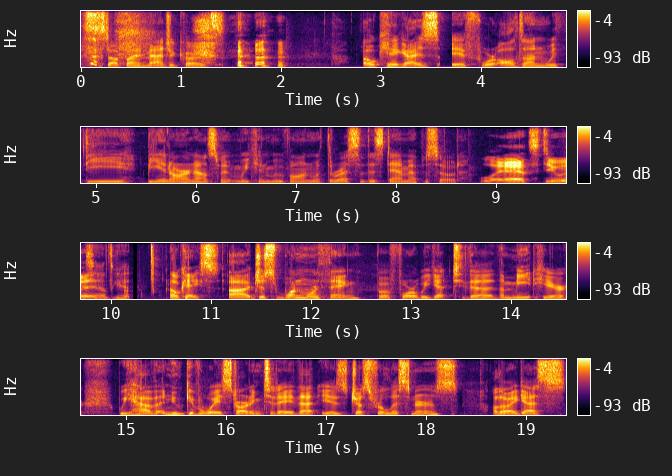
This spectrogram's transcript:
Stop buying magic cards. Okay, guys, if we're all done with the BNR announcement, we can move on with the rest of this damn episode. Let's do it. Sounds good. Okay, uh, just one more thing before we get to the the meat here. We have a new giveaway starting today that is just for listeners. Although I guess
